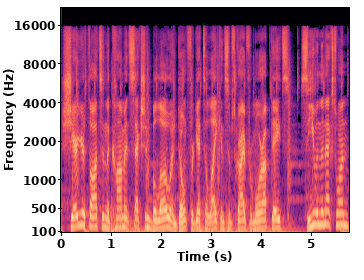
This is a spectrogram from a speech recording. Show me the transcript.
Share your thoughts in the comment section below and don't forget to like and subscribe for more updates. See you in the next one.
